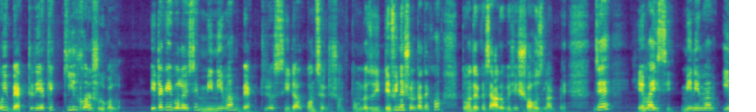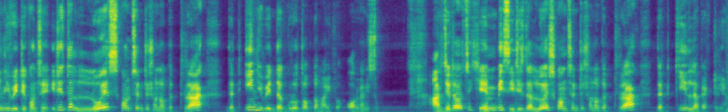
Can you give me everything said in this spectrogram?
ওই ব্যাকটেরিয়াকে কিল করা শুরু করল এটাকেই বলা হয়েছে মিনিমাম ব্যাকটেরিওসিডাল কনসেন্ট্রেশন তোমরা যদি ডেফিনেশনটা দেখো, তোমাদের কাছে আরও বেশি সহজ লাগবে। যে MIC minimum inhibitory concentration it is the lowest concentration of the drug that inhibit the growth of the micro organism আর যেটা হচ্ছে MBC it is the lowest concentration of the drug that kill the bacteria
